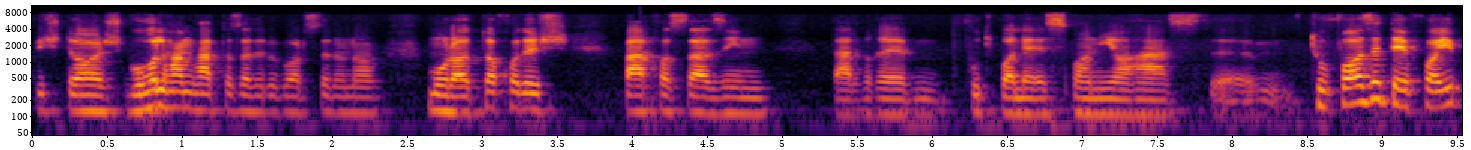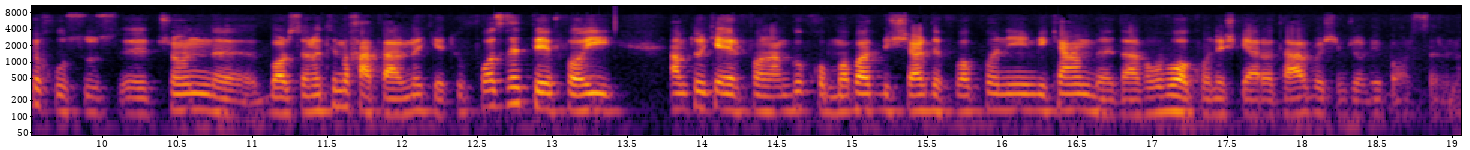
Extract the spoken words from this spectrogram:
پیش داشت گل هم حتی زده به بارسلونا. موراتا خودش برخواسته از این در واقع فوتبال اسپانیا هست. تو فاز دفاعی به خصوص چون بارسلونا تیم خطرناکه تو فاز دفاعی همونطور که ارفان هم گفت خب ما باید بیشتر دفاع کنیم یکم در واقع واکنش گراتر باشیم جلوی بارسلونا.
